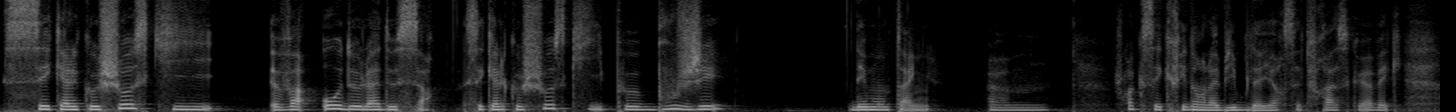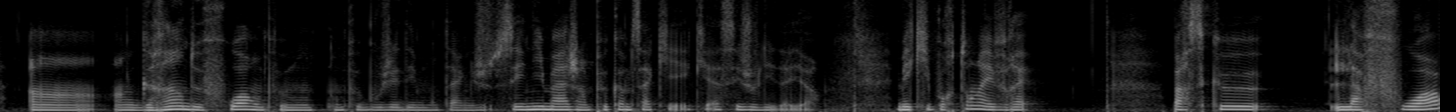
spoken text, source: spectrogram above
C'est quelque chose qui va au-delà de ça. C'est quelque chose qui peut bouger des montagnes. Euh, je crois que c'est écrit dans la Bible d'ailleurs cette phrase qu'avec un, grain de foi on peut, bouger des montagnes. C'est une image un peu comme ça qui est, qui est assez jolie d'ailleurs, mais qui pourtant est vraie. Parce que la foi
